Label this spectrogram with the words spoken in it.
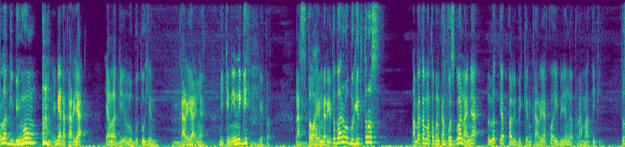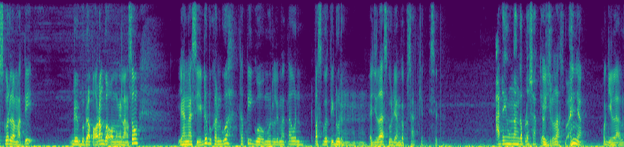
lo lagi bingung ini ada karya yang lagi lu butuhin karyanya bikin ini gih gitu nah setelah yang dari itu baru begitu terus sampai teman-teman kampus gue nanya lu tiap kali bikin karya kok idenya nggak pernah mati ki terus gue dalam mati dari beberapa orang gue omongin langsung yang ngasih ide bukan gue tapi gue umur lima tahun pas gue tidur ya jelas gue dianggap sakit di situ ada yang menganggap lo sakit. Eh jelas banyak. Oh gila lu.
